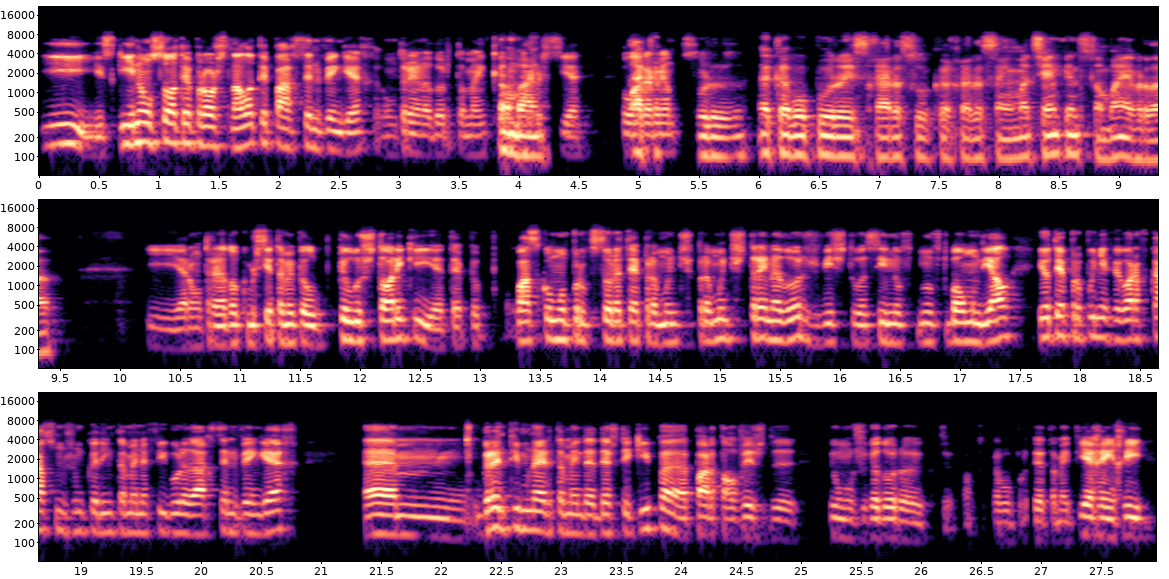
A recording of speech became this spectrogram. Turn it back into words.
E, e não só até para o Arsenal, até para Arsene Wenger, um treinador também que também. merecia claramente. Acabou por, acabou por encerrar a sua carreira sem uma Champions, também é verdade. E era um treinador que merecia também pelo, pelo histórico e até quase como um professor até para muitos, para muitos treinadores, visto assim no, no futebol mundial. Eu até propunha que agora focássemos um bocadinho também na figura da Arsene Wenger, um, o grande timoneiro também desta equipa, a par talvez de, de um jogador eh, que pronto, acabou por ter também, Thierry Henry,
